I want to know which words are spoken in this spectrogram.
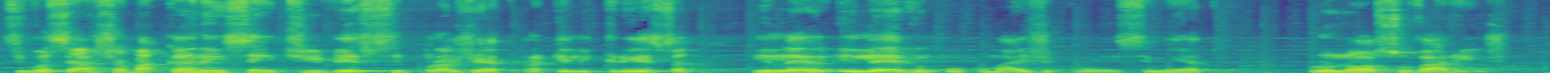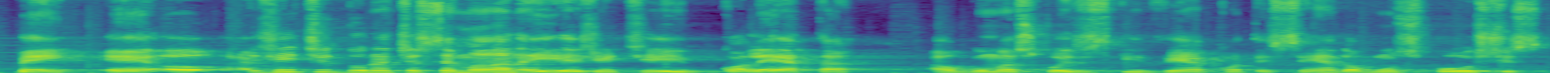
Se você acha bacana, incentive esse projeto para que ele cresça e leve, um pouco mais de conhecimento para o nosso varejo. Bem, é, a gente, durante a semana aí, a gente coleta algumas coisas que vêm acontecendo, alguns posts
